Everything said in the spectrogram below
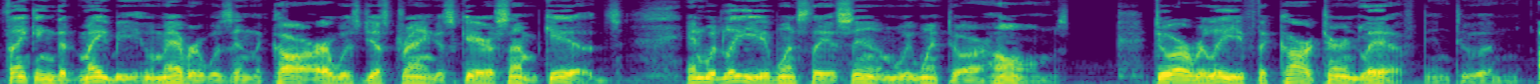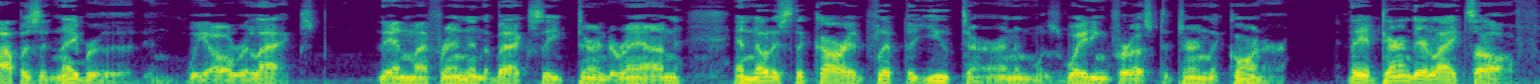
thinking that maybe whomever was in the car was just trying to scare some kids, and would leave once they assumed we went to our homes. To our relief, the car turned left into an opposite neighborhood, and we all relaxed. Then my friend in the back seat turned around and noticed the car had flipped a U-turn and was waiting for us to turn the corner. They had turned their lights off.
